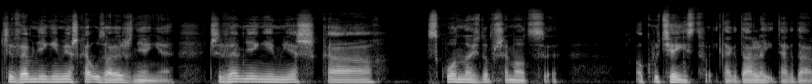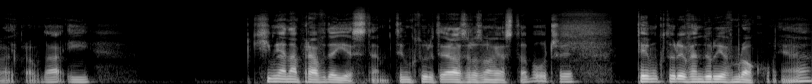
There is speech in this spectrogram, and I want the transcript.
czy we mnie nie mieszka uzależnienie, czy we mnie nie mieszka skłonność do przemocy, okrucieństwo i tak dalej, i tak dalej, prawda? I kim ja naprawdę jestem? Tym, który teraz rozmawia z tobą, czy tym, który wędruje w mroku, nie?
